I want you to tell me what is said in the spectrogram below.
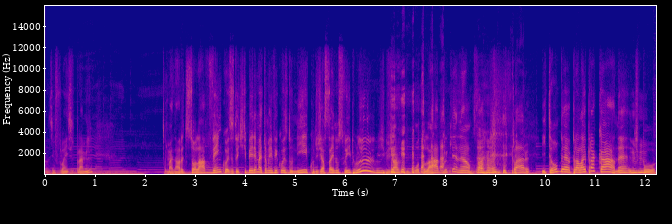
nas influências pra mim. Mas na hora de solar vem coisas do Itiberê, mas também vem coisa do Nico, de já sair no sweep, já pro outro lado, por que não? Aham, claro. Então, é pra lá e pra cá, né? Uhum. Tipo,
